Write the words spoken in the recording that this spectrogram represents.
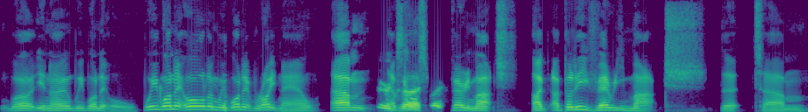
well, you know, we want it all. We want it all, and we want it right now. Um, of course, Exactly. very much. I, I believe very much that, um,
